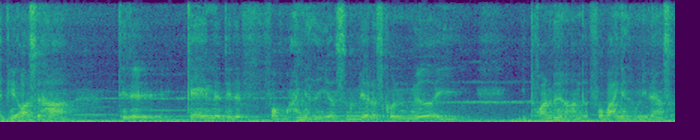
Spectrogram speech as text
at vi også har dette gale, dette forvrængede i os, som vi ellers kun møder i, i drømme og andre forvrængede universer.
